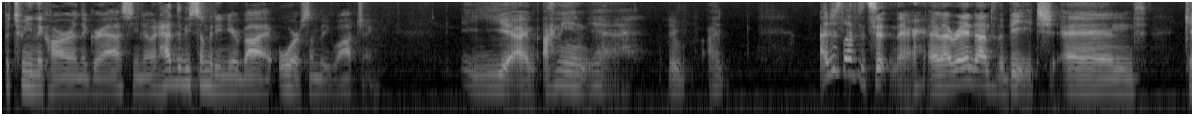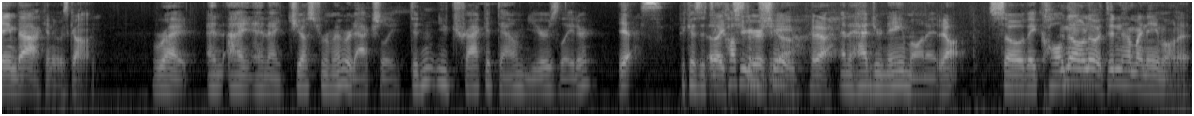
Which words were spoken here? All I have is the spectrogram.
between the car and the grass, you know. It had to be somebody nearby or somebody watching. Yeah, I, I mean, yeah. It, I, I just left it sitting there, and I ran down to the beach and came back, and it was gone. Right. And I and I just remembered actually. Didn't you track it down years later? Yes. Because it's Like a two custom years shape ago, yeah. and it had your name on it. Yeah. So they called No, it no, it didn't have my name on it.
